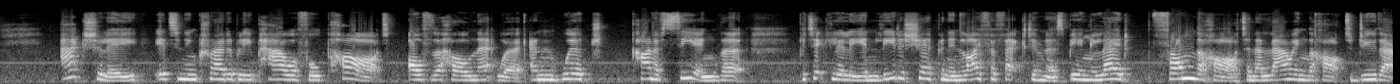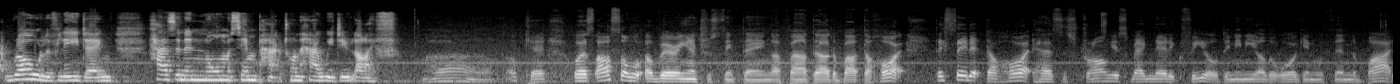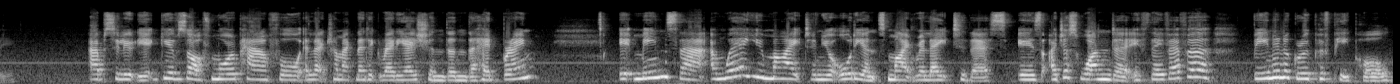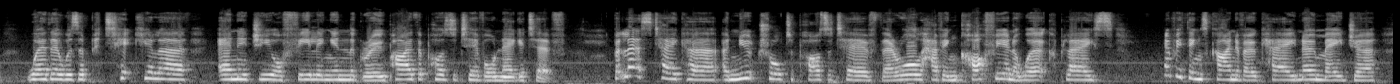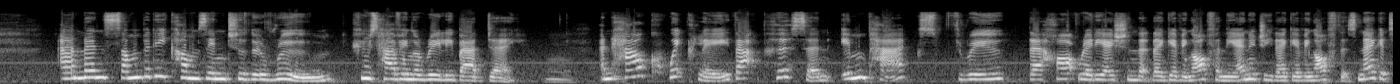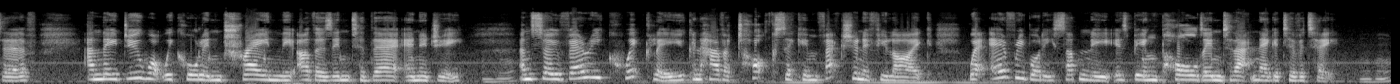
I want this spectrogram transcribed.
Actually, it's an incredibly powerful part of the whole network. And we're kind of seeing that particularly in leadership and in life effectiveness, being led from the heart and allowing the heart to do that role of leading has an enormous impact on how we do life. Ah, okay. Well, it's also a very interesting thing I found out about the heart. They say that the heart has the strongest magnetic field than any other organ within the body. Absolutely. It gives off more powerful electromagnetic radiation than the head brain. It means that, and where you might and your audience might relate to this, is I just wonder if they've ever been in a group of people where there was a particular energy or feeling in the group, either positive or negative. But let's take a, a, neutral to positive. They're all having coffee in a workplace. Everything's kind of okay, no major. And then somebody comes into the room who's having a really bad day. And how quickly that person impacts through their heart radiation that they're giving off and the energy they're giving off that's negative, and they do what we call entrain the others into their energy. Mm-hmm. And so, very quickly, you can have a toxic infection, if you like, where everybody suddenly is being pulled into that negativity. Mm-hmm.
